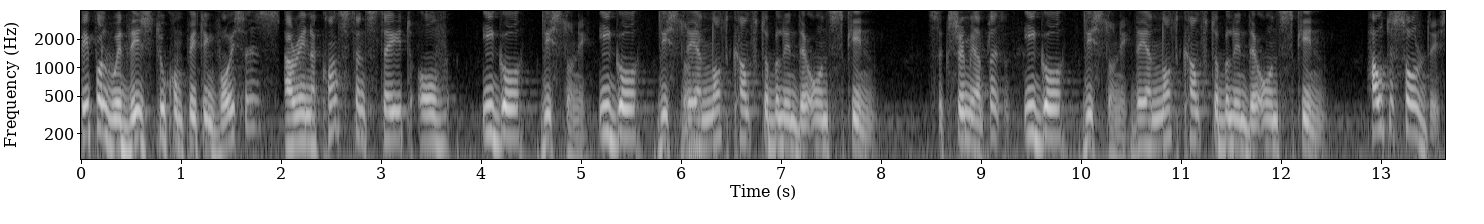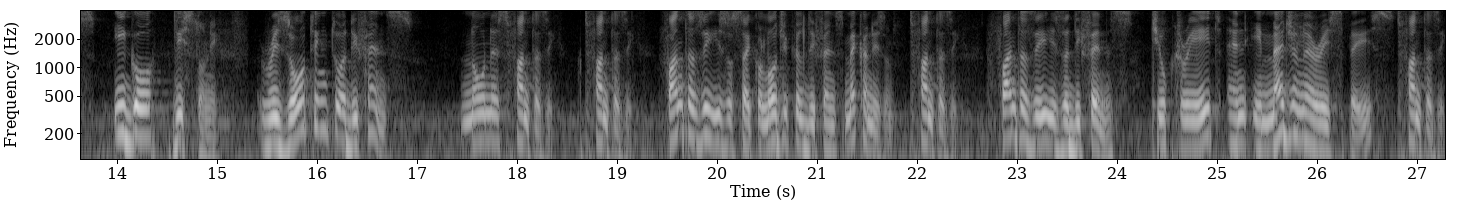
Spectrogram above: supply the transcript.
People with these two competing voices are in a constant state of ego dystony. Ego dystony. They are not comfortable in their own skin. It's extremely unpleasant. Ego dystony. They are not comfortable in their own skin. How to solve this? Ego dystony. Resorting to a defense known as fantasy. Fantasy. Fantasy is a psychological defense mechanism. Fantasy. Fantasy is a defense. You create an imaginary space, fantasy.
